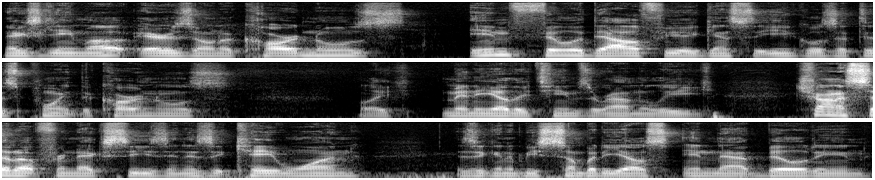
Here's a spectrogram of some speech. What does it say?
Next game up, Arizona Cardinals in Philadelphia against the Eagles. At this point, the Cardinals, like many other teams around the league, trying to set up for next season. Is it K one? Is it going to be somebody else in that building?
